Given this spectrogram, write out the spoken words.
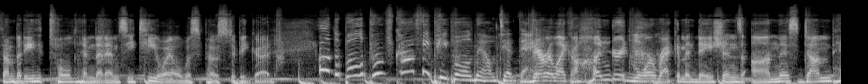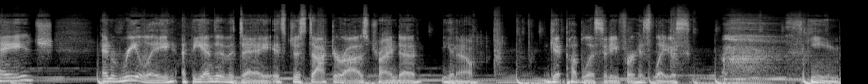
somebody told him that MCT oil was supposed to be good. Oh, the bulletproof coffee people now did they? There are like a hundred more recommendations on this dumb page. And really, at the end of the day, it's just Dr. Oz trying to, you know, get publicity for his latest scheme.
